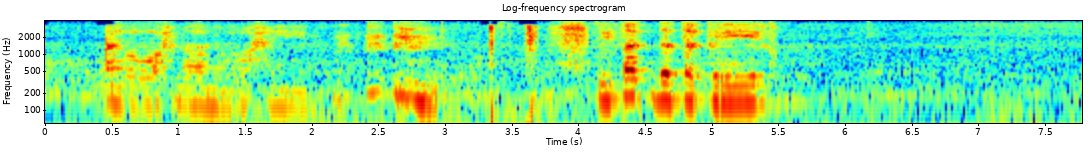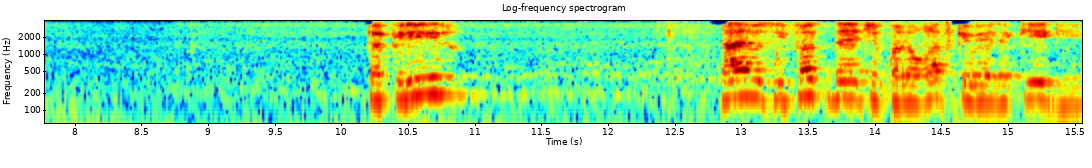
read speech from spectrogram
الله الرحمن الرحيم صفت د تکریر تکریر دا یو صفت دی چې په لغت کې ویل کېږي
